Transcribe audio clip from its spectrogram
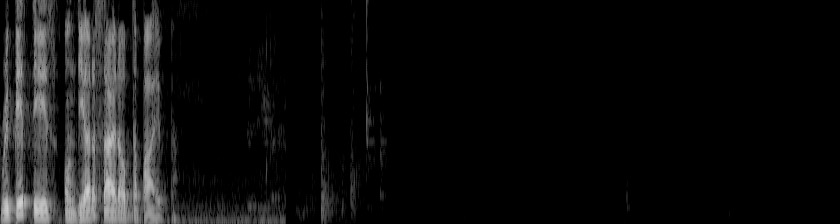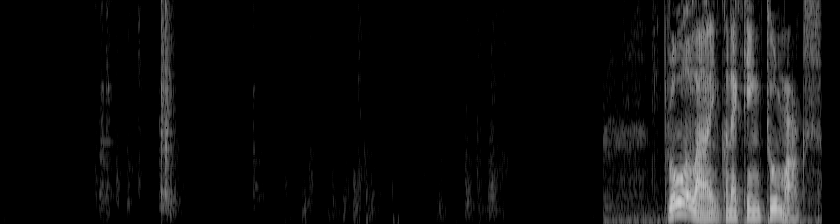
Repeat this on the other side of the pipe. Draw a line connecting two marks.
